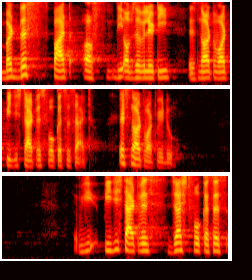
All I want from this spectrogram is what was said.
But this part of the observability is not what pgstatviz focuses at. It's not what we do. We, just focuses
